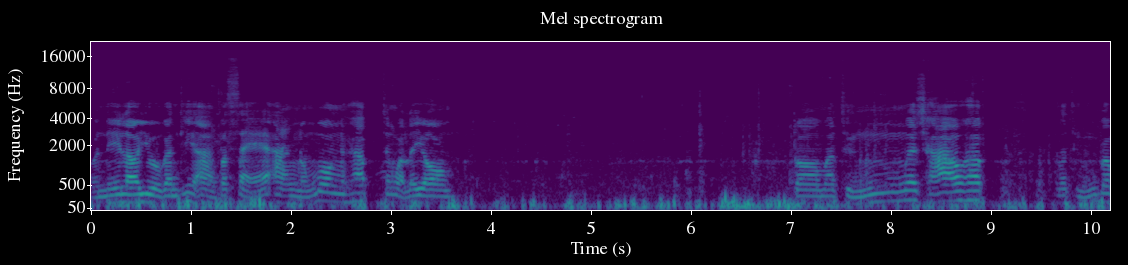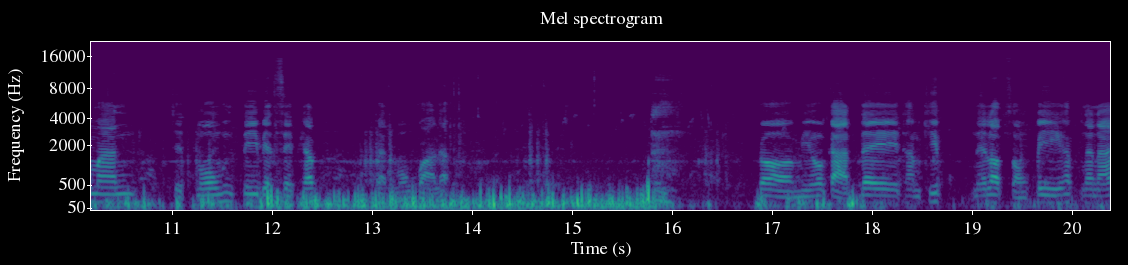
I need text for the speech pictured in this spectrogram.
วันนี้เราอยู่กันที่อ่างประแสอ่างหนองม่วงนะครับ จังหวัดระยอง ก็มาถึงเมื่อเช้าครับ มาถึงประมาณ7โมงเพิ่งตีเบ็ดเสร็จครับ8โมงกว่าแล้ว ก็มีโอกาสได้ทำคลิปในรอบ 2 ปีครับนะนะ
